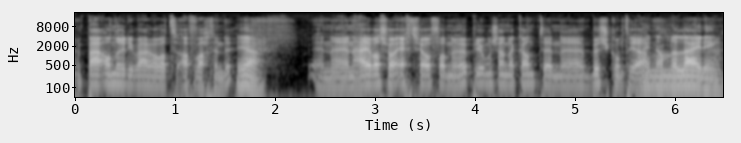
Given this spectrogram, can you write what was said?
Een paar anderen die waren wat afwachtende. Ja, En, eh, en hij was wel echt zo van, hup jongens aan de kant en eh bus komt eraan. hij nam de leiding.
